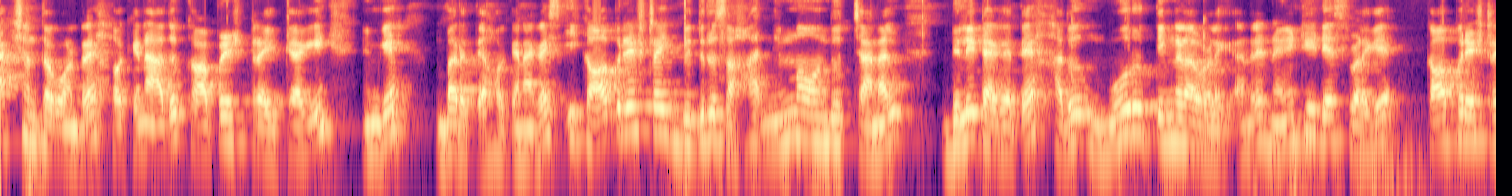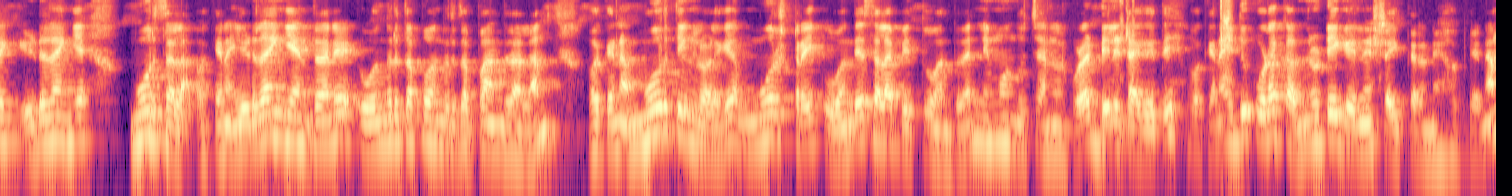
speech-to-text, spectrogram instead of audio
ಆಕ್ಷನ್ ತಗೊಂಡ್ರೆ, ಓಕೆನಾ, ಅದು ಕಾಪಿರೈಟ್ ಸ್ಟ್ರೈಕ್ ಆಗಿ ನಿಮಗೆ ಬರುತ್ತೆ, ಓಕೆನಾ ಗೈಸ್ ಈ ಕಾಪಿರೈಟ್ ಸ್ಟ್ರೈಕ್ ಬಿದ್ದರೂ ಸಹ ನಿಮ್ಮ ಒಂದು ಚಾನಲ್ ಡಿಲೀಟ್ ಆಗುತ್ತೆ. ಅದು ಮೂರು ತಿಂಗಳ ಒಳಗೆ, ಅಂದರೆ ನೈಂಟಿ ಡೇಸ್ ಒಳಗೆ ಕಾಪಿರೈಟ್ ಸ್ಟ್ರೈಕ್ ಹಿಡ್ದಂಗೆ ಮೂರು ಸಲ, ಓಕೆನಾ? ಹಿಡ್ದಂಗೆ ಅಂತಂದರೆ ಒಂದ್ರ ಒಂದ್ರ ತಪ್ಪು ಅಂದ್ರಲ್ಲ. ಓಕೆನಾ ಮೂರು ತಿಂಗಳೊಳಗೆ ಮೂರು ಸ್ಟ್ರೈಕ್ ಒಂದೇ ಸಲ ಬಿತ್ತು ಅಂತಂದ್ರೆ ನಿಮ್ಮ ಒಂದು ಚಾನಲ್ ಕೂಡ ಡಿಲೀಟ್ ಆಗೈತಿ. ಓಕೆನಾ ಇದು ಕೂಡ ಕಮ್ಯುನಿಟಿ ಗೈಡ್ಲೈನ್ ಸ್ಟ್ರೈಕ್ ತರನೇ. ಓಕೆನಾ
